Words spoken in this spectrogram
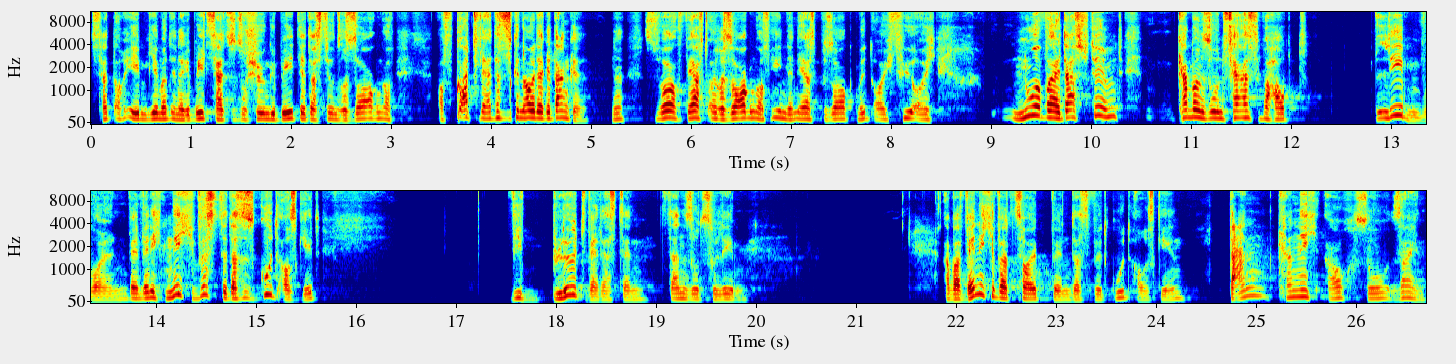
Es hat auch eben jemand in der Gebetszeit so schön gebetet, dass wir unsere Sorgen auf, auf Gott werfen. Das ist genau der Gedanke. Ne? werft eure Sorgen auf ihn, denn er ist besorgt mit euch, für euch. Nur weil das stimmt, kann man so einen Vers überhaupt leben wollen. Wenn, wenn ich nicht wüsste, dass es gut ausgeht, wie blöd wäre das denn, dann so zu leben? Aber wenn ich überzeugt bin, das wird gut ausgehen, dann kann ich auch so sein.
